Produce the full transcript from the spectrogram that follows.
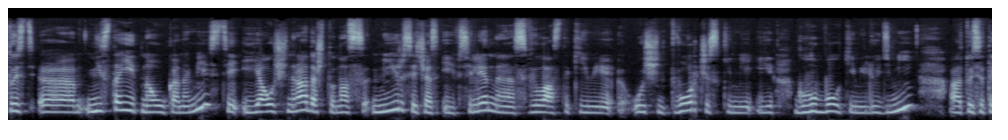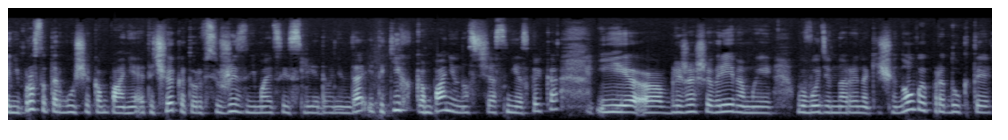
То есть э, не стоит наука на месте, и я очень рада, что нас мир сейчас и Вселенная свела с такими очень творческими и глубокими людьми. А, то есть это не просто торгующая компания, это человек, который всю жизнь занимается исследованием. Да? И таких компаний у нас сейчас несколько. И в ближайшее время мы выводим на рынок еще новые новые продукты.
